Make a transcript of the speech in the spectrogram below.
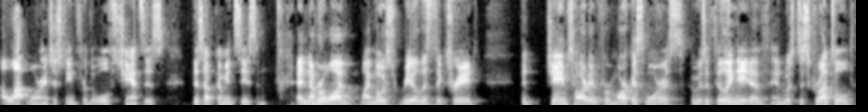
a lot more interesting for the Wolves' chances this upcoming season. And number one, my most realistic trade the James Harden for Marcus Morris, who is a Philly native and was disgruntled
